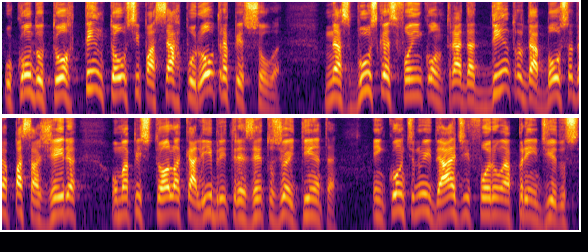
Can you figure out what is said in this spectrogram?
o condutor tentou se passar por outra pessoa. Nas buscas foi encontrada dentro da bolsa da passageira uma pistola calibre 380. Em continuidade, foram apreendidos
